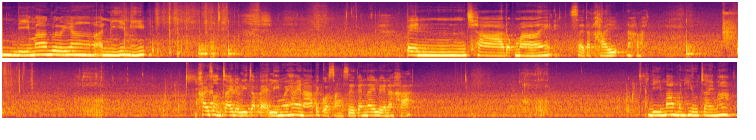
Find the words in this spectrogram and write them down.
มดีมากเลยอะ อันนี้อันนี้ เป็นชาดอกไม้ ใส่ตะไคร้นะคะ ใครสนใจเดี๋ยวลีจะแปะลิงก์ไว้ให้นะ ไปกดสั่งซื้อกันได้เลยนะคะ ดีมากมันฮิวใจมาก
